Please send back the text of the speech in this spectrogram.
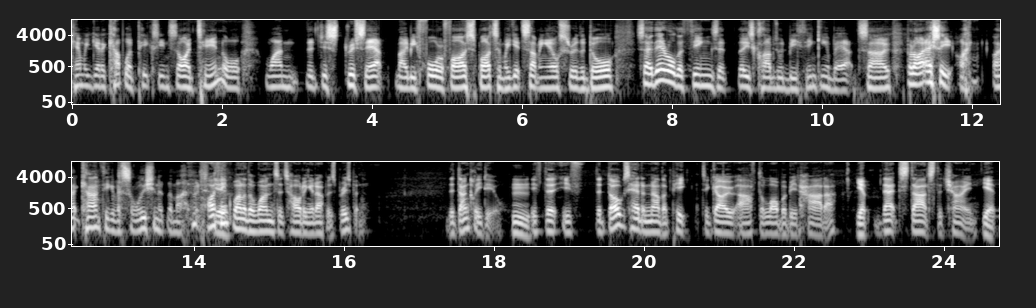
Can we get a couple of picks inside 10 or one that just drifts out maybe four or five spots and we get something else through the door? So they're all the things that these clubs would be thinking about. So, but I actually, I, I can't think of a solution at the moment. I think one of the ones that's holding it up is Brisbane. The Dunkley deal. Hmm. If the if the Dogs had another pick to go after Lobb a bit harder, Yep. that starts the chain. Yep.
